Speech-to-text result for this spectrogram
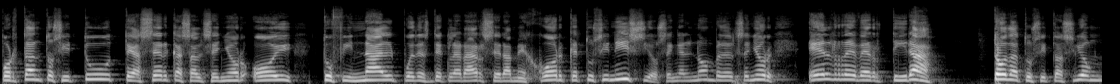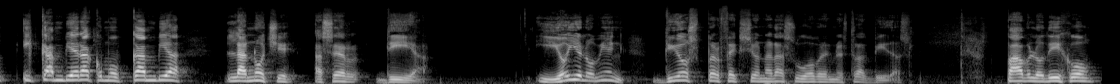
Por tanto, si tú te acercas al Señor hoy, tu final puedes declarar será mejor que tus inicios en el nombre del Señor. Él revertirá toda tu situación y cambiará como cambia la noche a ser día. Y óyelo bien, Dios perfeccionará su obra en nuestras vidas. Pablo dijo,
